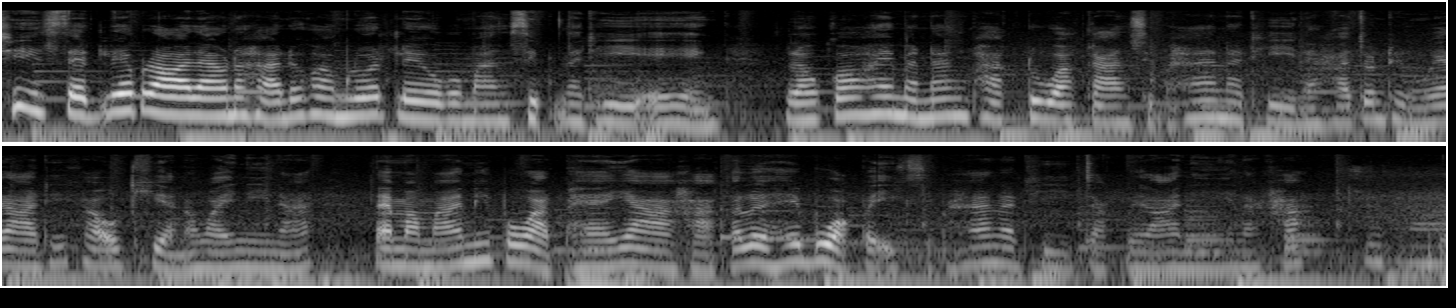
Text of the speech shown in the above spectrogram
ฉีดเสร็จเรียบร้อยแล้วนะคะ ด้วยความรวดเร็วประมาณ 10 นาทีเองแล้วก็ให้มานั่งพักดูอาการ 15 นาทีนะคะ จนถึงเวลาที่เขาเขียนเอาไว้นี้นะ แต่มาม่ามีประวัติแพ้ยาค่ะ ก็เลยให้บวกไปอีก 15 นาทีจากเวลานี้นะคะเสร็จแล้ว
